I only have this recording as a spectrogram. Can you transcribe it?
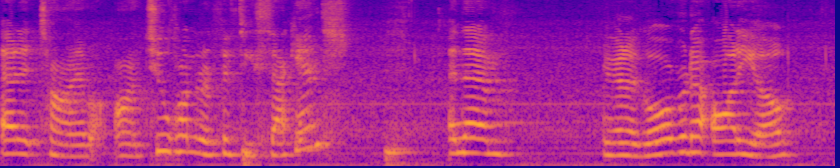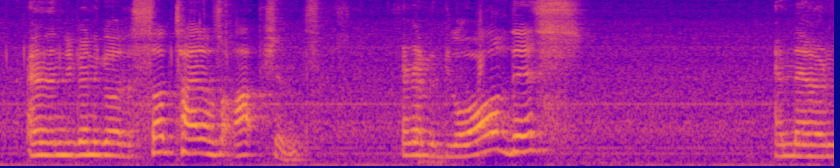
edit time on 250 seconds, and then you're gonna go over to audio, and then you're gonna go to subtitles options. You're gonna do all of this, and then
